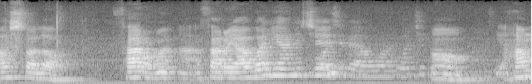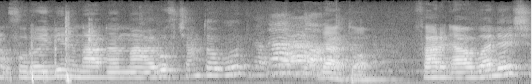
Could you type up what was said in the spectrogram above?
الصلاة. فرع, فرع اول یعنی چه؟ اول. آه. هم فرویدین مع- معروف چند تا بود؟ ده تا. فرع اولش؟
